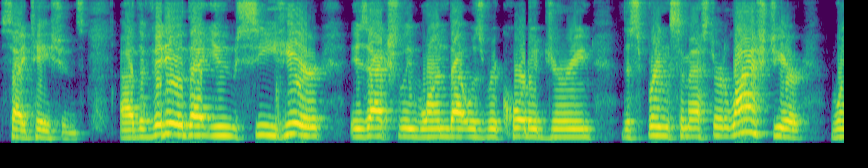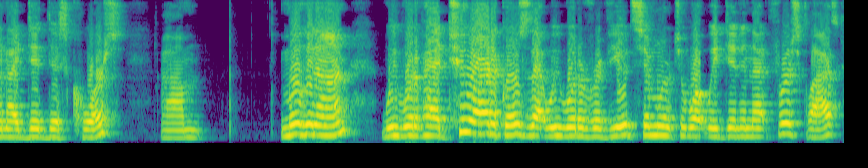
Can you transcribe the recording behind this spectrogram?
citations. Uh, the video that you see here is actually one that was recorded during the spring semester last year when I did this course. Um, moving on, we would have had two articles that we would have reviewed similar to what we did in that first class,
